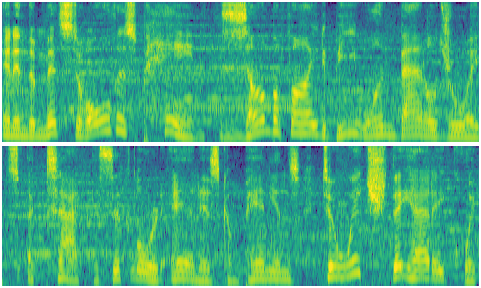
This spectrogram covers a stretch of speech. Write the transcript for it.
And in the midst of all this pain, zombified B-1 battle droids attacked the Sith Lord and his companions, to which they had a quick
